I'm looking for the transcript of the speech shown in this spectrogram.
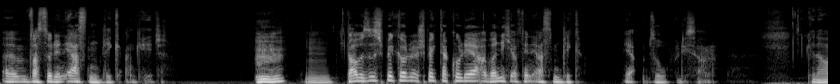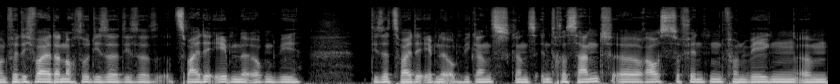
ähm, was so den ersten Blick angeht. Mhm. Mhm. Ich glaube, es ist spektakulär, aber nicht auf den ersten Blick. Ja, so würde ich sagen. Genau, und für dich war ja dann noch so diese, diese zweite Ebene irgendwie, diese zweite Ebene irgendwie ganz, ganz interessant äh, rauszufinden, von wegen, ähm,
